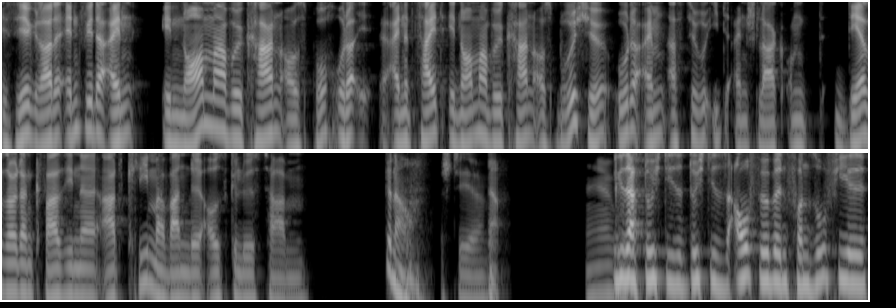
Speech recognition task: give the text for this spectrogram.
Ich sehe gerade entweder ein enormer Vulkanausbruch oder eine Zeit enormer Vulkanausbrüche oder einen Asteroideinschlag. Und der soll dann quasi eine Art Klimawandel ausgelöst haben. Genau. Verstehe. Ja. Naja, Wie gesagt, durch, diese, durch dieses Aufwirbeln von so viel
